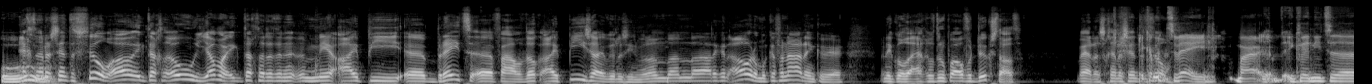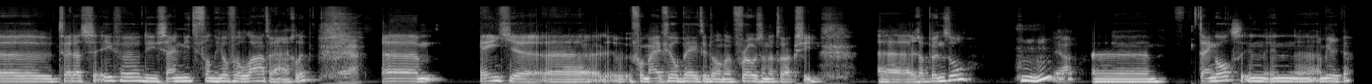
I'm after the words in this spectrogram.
Oeh. Echt een recente film. Oh, ik dacht, oh jammer. Ik dacht dat het een, een meer IP-breed eh, verhaal was. Welk IP zou je willen zien? Want dan, dan, dan had ik een, oh, dan moet ik even nadenken weer. Want ik wilde eigenlijk roepen over Duckstad. Maar ja, dat is geen recente Ik heb film. er twee, maar ik weet niet, eh 2007, die zijn niet van heel veel later eigenlijk. Ja. Ehm, eentje, eh, voor mij veel beter dan een Frozen attractie. Eh, Rapunzel, ja. eh, Tangled in, in eh, Amerika.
